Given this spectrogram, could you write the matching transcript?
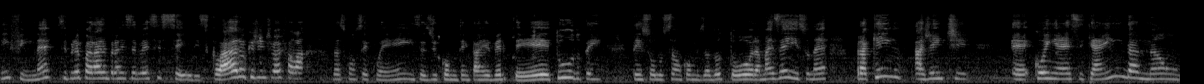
enfim, né? Se prepararem para receber esses seres. Claro que a gente vai falar das consequências, de como tentar reverter, tudo tem, tem solução, como diz a doutora, mas é isso, né? Para quem a gente é, conhece que ainda não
